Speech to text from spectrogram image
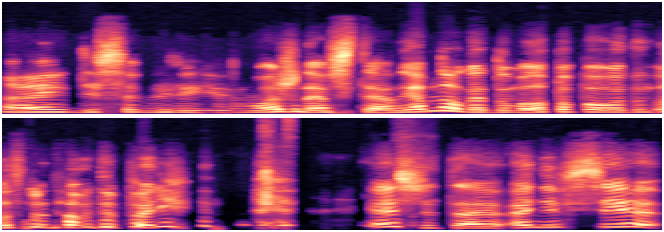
I disagree. Можно я встану? Я много думала по поводу Нотр-Дам де Пари. Я считаю, они все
